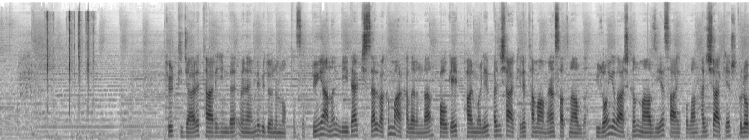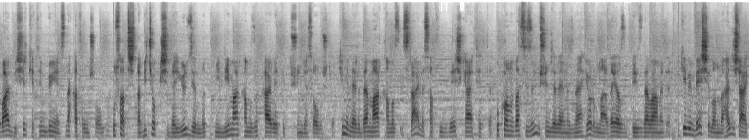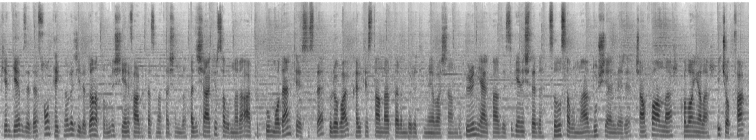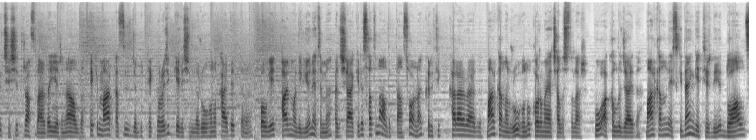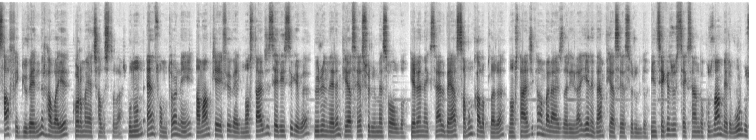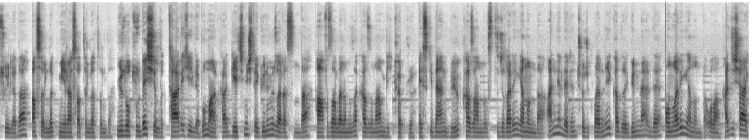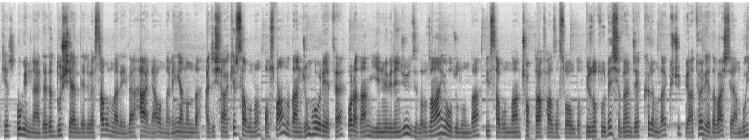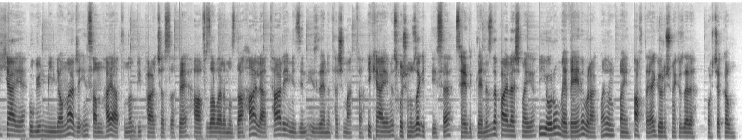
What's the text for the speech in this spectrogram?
Türk ticaret tarihinde önemli bir dönüm noktası. Dünyanın lider kişisel bakım markalarından Colgate Palmolive Hacı Şakir'i tamamen satın aldı. 110 yılı aşkın maziye sahip olan Hacı Şakir global bir şirketin bünyesine katılmış oldu. Bu satışta birçok kişide 100 yıllık milli markamızı kaybettik düşüncesi oluştu. Kimileri de markamız İsrail'e satıldı diye şikayet etti. Bu konuda sizin düşünceleriniz ne? Yorumlarda yazın. Biz devam edelim. 2005 yılında Hacı Şakir Gebze'de son teknolojiyle donatılmış yeni fabrikasına taşındı. Hacı Şakir sabunları artık bu modern tesiste global kalite standartlarında üretilmeye başlandı. Ürün yelpazesi genişledi. Sıvı sabunlar, duş jelleri, şampuanlar, kolonyalar birçok farklı çeşit raflarda yerini aldı. Peki marka sizce bu teknolojik gelişimle ruhunu kaybetti mi? Colgate Palmolive yönetimi Hacı Şakir'i satın aldıktan sonra kritik bir karar verdi. Markanın ruhunu korumaya çalıştılar. Bu akıllıcaydı. Markanın eskiden getirdiği doğal, saf ve güvenilir havayı korumaya çalıştılar. Bunun en somut örneği Hamam Keyfi ve Nostalji serisi gibi ürünlerin piyasaya sürülmesi oldu. Geleneksel beyaz sabun kalıpları nostaljik ambalajlarıyla yeniden piyasaya sürüldü. 1889'dan beri vurgusuyla da asırlık miras hatırlatıldı. 135 yıllık tarihiyle bu marka geçmişle günümüz arasında hafızalarımıza kazınan bir köprü. Eskiden büyük kazanlı ısıtıcıların yanında annelerin çocuklarını yıkadığı günlerde onların yanında olan Hacı Şakir bugünlerde de duş jelleri ve sabunlarıyla hala onların yanında. Hacı Şakir sabunu Osmanlı'dan Cumhuriyete oradan 21. yüzyıla uzanan yolculuğunda bir sabundan çok daha fazlası oldu. 135 yıl önce Kırım'da küçük bir atölyede başlayan bu hikaye bugün milyonlarca insanın hayatının bir parçası ve hafızalarımızda hala tarihimizin izlerini taşımakta. Hikayemiz hoşunuza gittiyse sevdiklerinizle paylaşmayı, bir yorum ve beğeni bırakmayı unutmayın. Haftaya görüşmek üzere. Hoşçakalın.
